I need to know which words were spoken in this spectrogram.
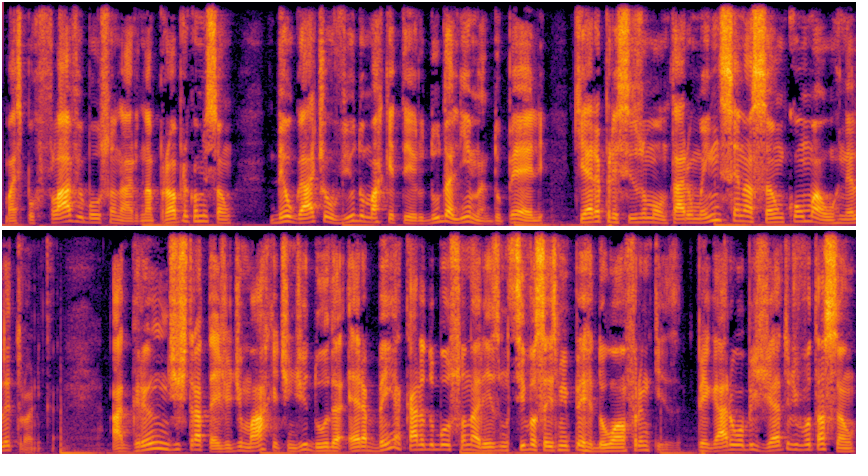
mas por Flávio Bolsonaro na própria comissão, Delgatti ouviu do marqueteiro Duda Lima, do PL, que era preciso montar uma encenação com uma urna eletrônica. A grande estratégia de marketing de Duda era bem a cara do bolsonarismo, se vocês me perdoam a franqueza. Pegar o objeto de votação,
